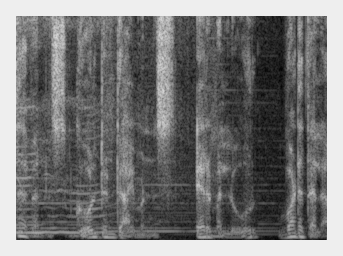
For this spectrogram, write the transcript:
Sevens golden diamonds Eramalloor Vadathala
